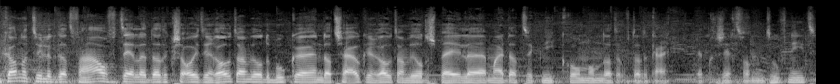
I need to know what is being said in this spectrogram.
Ik kan natuurlijk dat verhaal vertellen dat ik ze ooit in Rotterdam wilde boeken. En dat zij ook in Rotterdam wilde spelen. Maar dat ik niet kon, omdat of dat ik eigenlijk heb gezegd van het hoeft niet.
